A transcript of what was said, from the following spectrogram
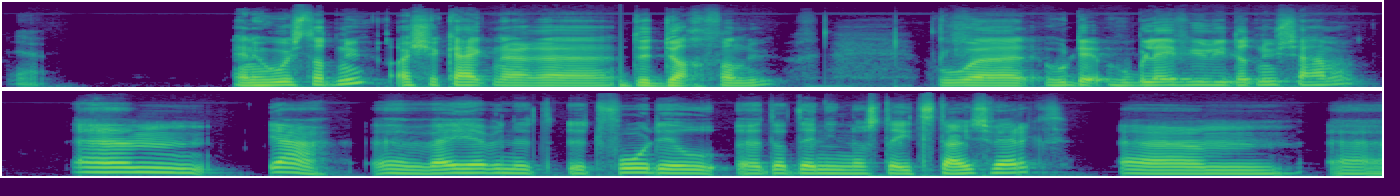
ja. En hoe is dat nu, als je kijkt naar uh, de dag van nu? Hoe, uh, hoe, de, hoe beleven jullie dat nu samen? Um, ja, uh, wij hebben het, het voordeel dat Danny nog steeds thuis werkt. Um, uh,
